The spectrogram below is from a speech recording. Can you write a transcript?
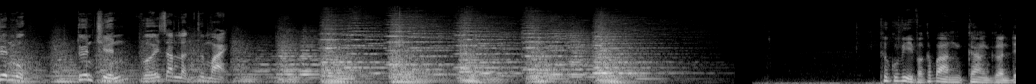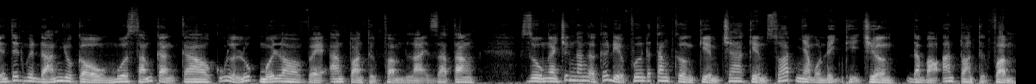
chuyên mục Tuyên chiến với gian lận thương mại. Thưa quý vị và các bạn, càng gần đến Tết Nguyên đán nhu cầu mua sắm càng cao cũng là lúc mối lo về an toàn thực phẩm lại gia tăng. Dù ngành chức năng ở các địa phương đã tăng cường kiểm tra kiểm soát nhằm ổn định thị trường, đảm bảo an toàn thực phẩm,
